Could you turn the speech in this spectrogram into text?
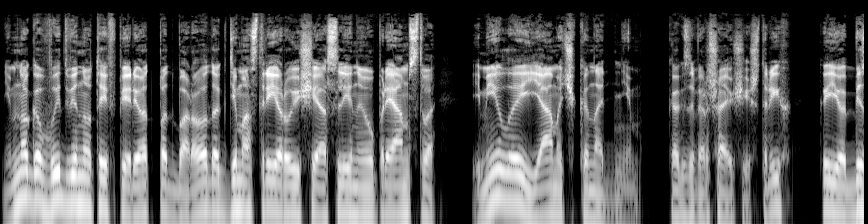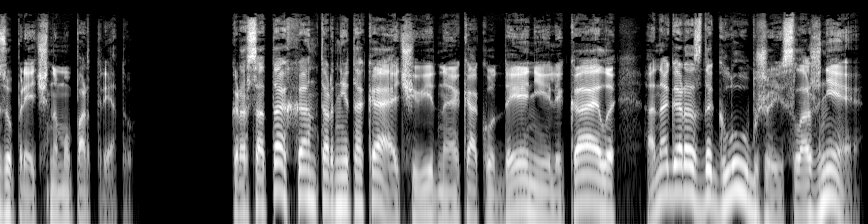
немного выдвинутый вперед подбородок, демонстрирующий ослиное упрямство, и милая ямочка над ним, как завершающий штрих к ее безупречному портрету. Красота Хантер не такая очевидная, как у Дэнни или Кайлы, она гораздо глубже и сложнее,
